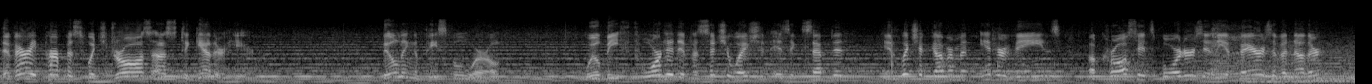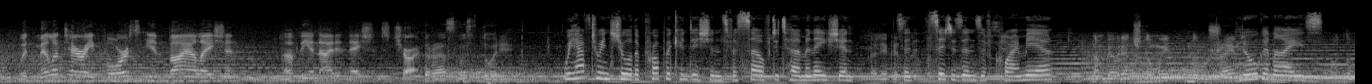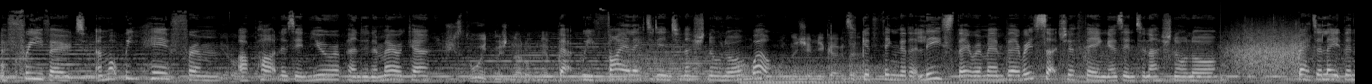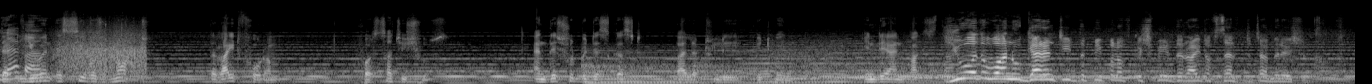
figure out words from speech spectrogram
The very purpose which draws us together here, building a peaceful world, will be thwarted if a situation is accepted in which a government intervenes across its borders in the affairs of another with military force in violation of the United Nations Charter. раз в истории. We have to ensure the proper conditions for self-determination so that citizens of Crimea could organize a free vote. And what we hear from our partners in Europe and in America, that we violated international law, well, it's a good thing that at least they remember there is such a thing as international law. Better late than that never. UNSC was not the right forum for such issues, and they should be discussed bilaterally between India and Pakistan. You are the one who guaranteed the people of Kashmir the right of self determination.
